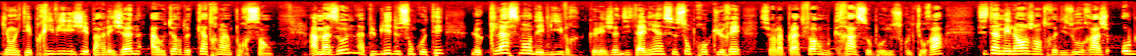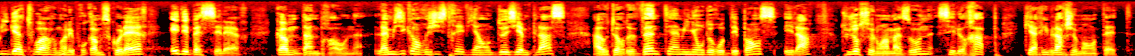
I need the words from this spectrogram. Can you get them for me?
qui ont été privilégiés par les jeunes à hauteur de 80%. Amazon a publié de son côté le classement des livres que les jeunes Italiens se sont procurés sur la plateforme grâce au bonus cultura. C'est un mélange entre des ouvrages obligatoire dans les programmes scolaires et des best-sellers comme Dan Brown. La musique enregistrée vient en deuxième place à hauteur de 21 millions d'euros de dépenses et là, toujours selon Amazon, c'est le rap qui arrive largement en tête.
